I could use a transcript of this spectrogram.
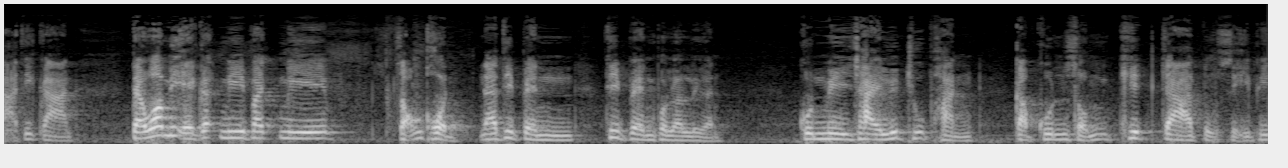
ขาธิการ แต่ว่ามีเอกมีมีสองคนนะที่เป็นที่เป็นพลเรือน คุณมีชัยฤชุพันธ์กับคุณสมคิดจาตุศรีพิ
